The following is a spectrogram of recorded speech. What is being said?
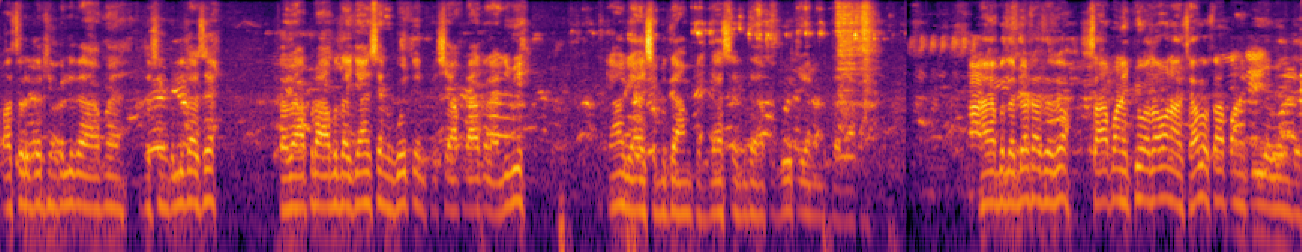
પાછળ દર્શન કરી લીધા, આપણે દર્શન કરી લીધા છે. હવે આપણે આ બધા ક્યાં છે ને ગોતીને પછી આપણે આગળ હાલીવી ક્યાં ગયા છે બધા આમ ગયા છે બધા આપણે બધા હા, બધા બેઠા છે, જો, ચા પાણી પીવા જવાના ચાલો ચા પાણી પીએ અંદર.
